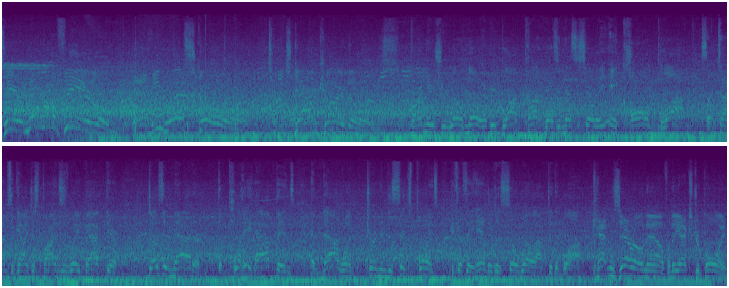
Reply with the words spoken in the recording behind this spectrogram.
here, middle of the field. And he will score. Touchdown, Cardinals. Partners, you well know every block punt wasn't necessarily a called block. Sometimes the guy just finds his way back there. Doesn't matter. The play happens, and that one turned into six points because they handled it so well after the block. Catanzaro now for the extra point.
